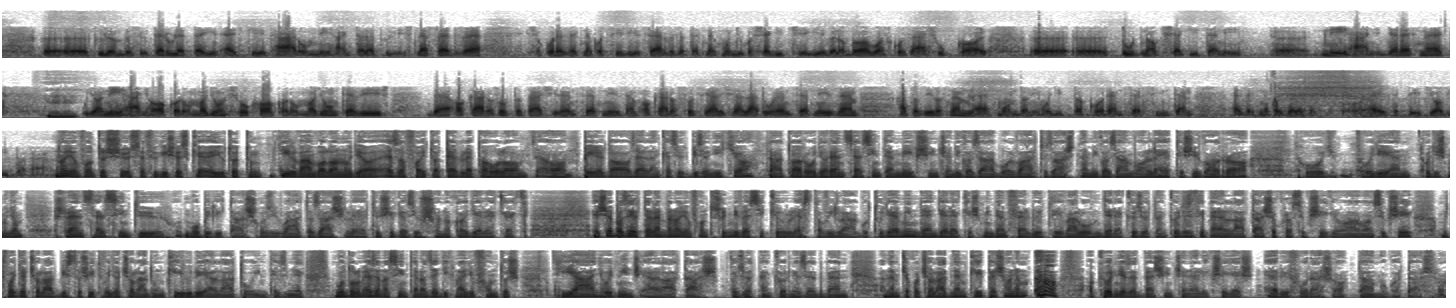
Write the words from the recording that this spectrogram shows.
különböző területein, egy-két-három néhány települést lefedve, és akkor ezeknek a civil szervezeteknek mondjuk a segítségével, a beavatkozásukkal ö, ö, tudnak segíteni néhány gyereknek, uh-huh. ugyan néhány, ha akarom, nagyon sok, ha akarom, nagyon kevés, de akár az oktatási rendszert nézem, akár a szociális ellátórendszert nézem, hát azért azt nem lehet mondani, hogy itt akkor rendszer szinten ezeknek a gyerekeknek a helyzetét javítaná. Nagyon fontos összefüggéshez jutottunk. Nyilvánvalóan ugye ez a fajta terület, ahol a, a példa az ellenkezőt bizonyítja, tehát arról, hogy a rendszer szinten még sincsen igazából változást, nem igazán van lehetőség arra, hogy, hogy ilyen, hogy is mondjam, rendszer szintű mobilitáshoz, változási lehetőséghez jussanak a gyerekek. És ebben az értelemben nagyon fontos, hogy mi veszik körül ezt a világot. Ugye minden gyerek és minden felnőtté váló gyerek közvetlen környezetében ellátásokra szükségre van szükség, amit vagy a család biztosít, vagy a családunk kívüli ellátóintézmények. Gondolom ezen a szinten az egyik nagyon fontos hiány, hogy nincs ellátás közvetlen környezetben. Nem csak a család nem képes, hanem a környezetben sincsen elégséges erőforrása támogatásra.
